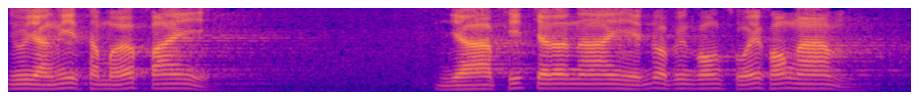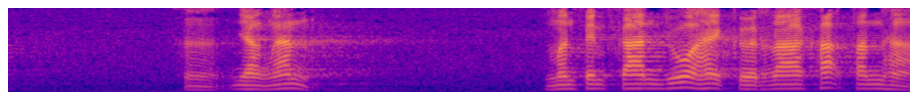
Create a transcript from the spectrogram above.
อยู่อย่างนี้เสมอไป อย่าพิจารณาเห็นว่าเป็นของสวยของงามอย่างนั้น มันเป็นการยั่วให้เกิดราคะตัณหา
